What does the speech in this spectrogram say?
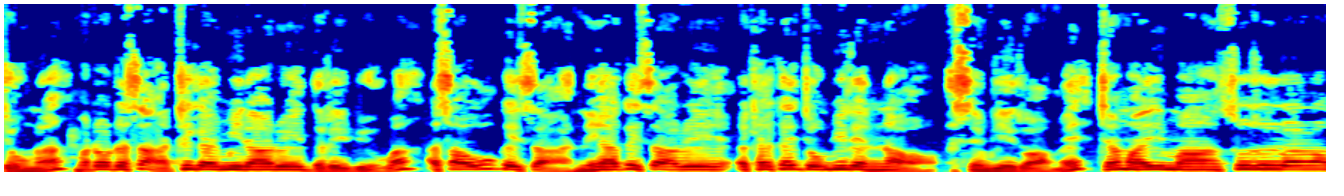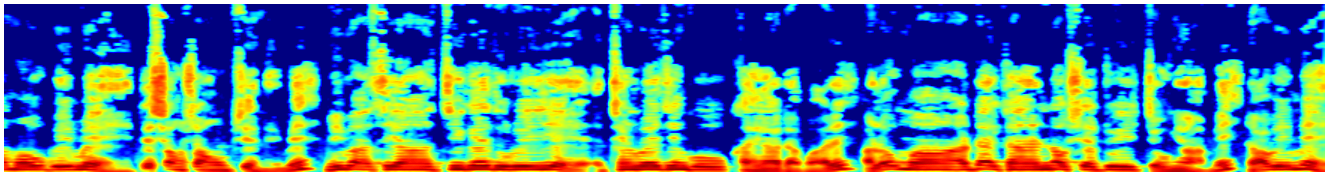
ကြုံတာမတော်တဆထိခိုက်မိတာတွေတရိပ်ပြပါအစာအုပ်ကိစ္စနေရာကိစ္စတွေအခက်အခဲကြုံပြီးတဲ့နောက်အဆင်ပြေသွားမယ်ကျမ်းမာရေးမှာစိုးစိုးရွားရွားမဟုတ်ပေမဲ့တရှောင်ရှောင်ဖြစ်နေမယ်မိဘဆရာကြီးကခဲ့သူတွေရဲ့အထင်လွဲခြင်းကိုခံရတတ်ပါတယ်အလုံးမှာအတိုက်ခံနှောက်ယှက်တွေကြုံရမယ်ဒါပေမဲ့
